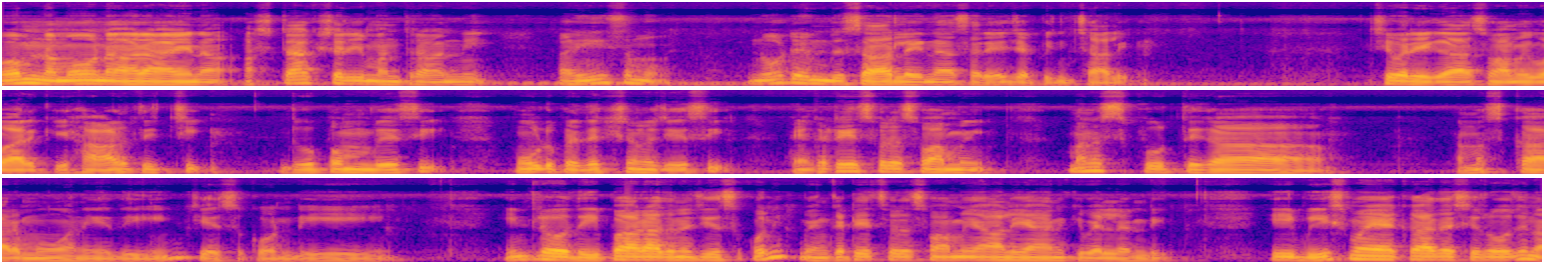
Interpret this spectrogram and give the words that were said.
ఓం నమో నారాయణ అష్టాక్షరి మంత్రాన్ని కనీసము నూట ఎనిమిది సార్లైనా సరే జపించాలి. చివరిగా స్వామివారికి హారతిచ్చి ధూపం వేసి మూడు ప్రదక్షిణలు చేసి వెంకటేశ్వర స్వామిని మనస్ఫూర్తిగా నమస్కారము అనేది చేసుకోండి. ఇంట్లో దీపారాధన చేసుకొని వెంకటేశ్వర స్వామి ఆలయానికి వెళ్ళండి. ఈ భీష్మ ఏకాదశి రోజున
